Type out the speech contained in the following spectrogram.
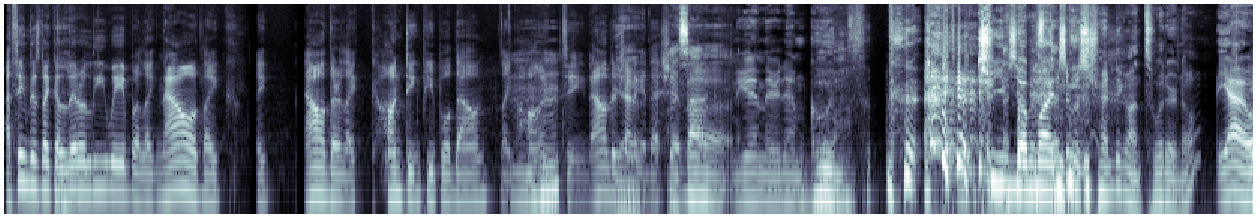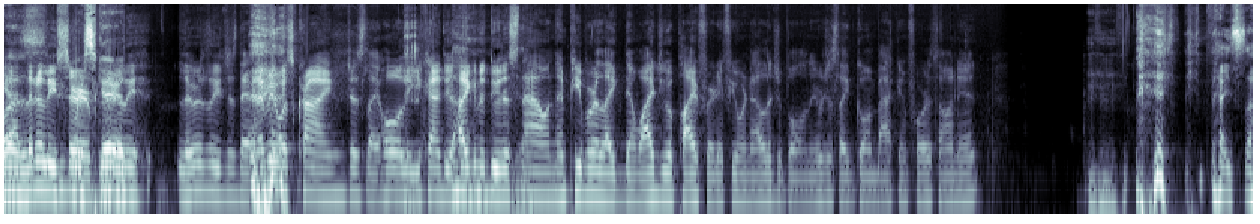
I think there's like a little leeway, but like now like like now they're like hunting people down, like Mhm. hunting. Now they're trying to get that I shit saw- back. Again, they're damn goons. That Retrieve the was, money. that shit was trending on Twitter, no? yeah, it yeah, literally, People sir. were scared. Literally, literally just there. And everyone was crying, just like, "Holy, you can't do. How you gonna do this Yeah. now?" And then people were like, "Then why'd you apply for it if you weren't eligible?" And they were just like going back and forth on it. Mhm. I saw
